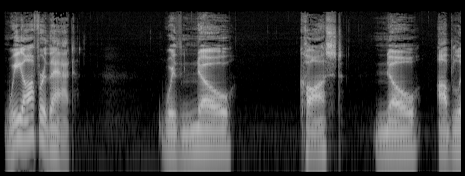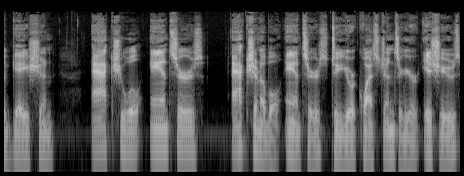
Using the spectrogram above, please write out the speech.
We offer that with no cost, no obligation, actual answers, actionable answers to your questions or your issues.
